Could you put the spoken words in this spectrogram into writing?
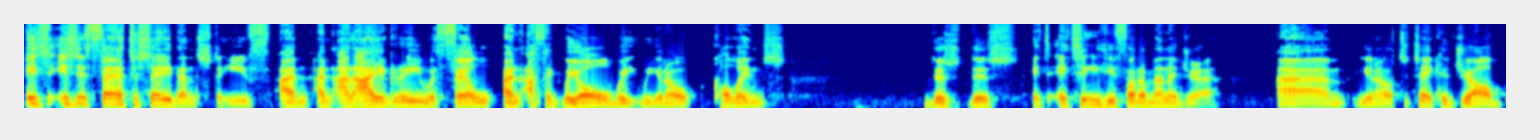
Is is it fair to say then, Steve? And and, and I agree with Phil, and I think we all we, we you know Collins. There's there's it's it's easy for a manager, um, you know, to take a job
